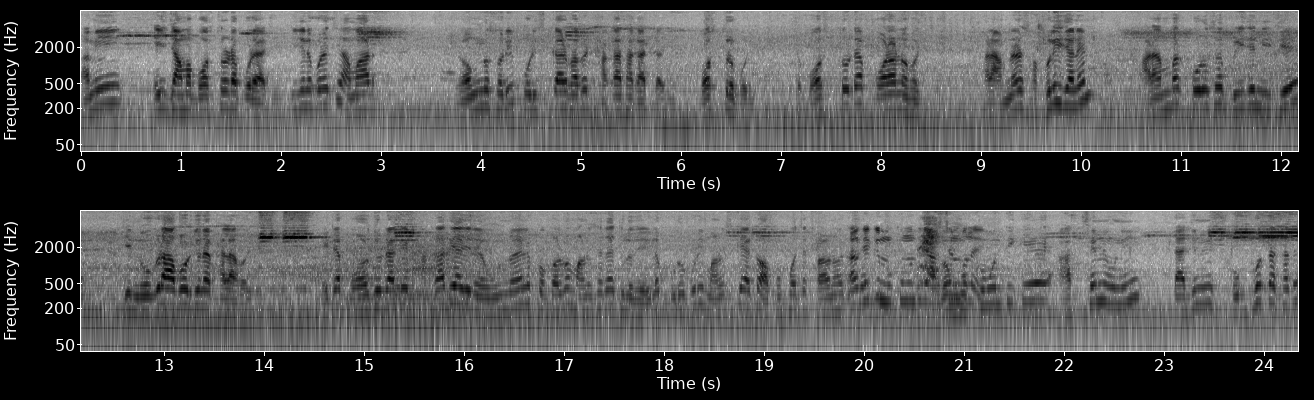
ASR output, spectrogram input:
আমি এই জামা বস্ত্রটা পরে আছি কী জন্য পরেছি? আমার রঙ্গ শরীর পরিষ্কারভাবে ঢাকা থাকার চাই বস্ত্র পরি। তো বস্ত্রটা পরানো হচ্ছে। আর আপনারা সকলেই জানেন আরামবাগ পৌরসভা ব্রিজের নিচে যে নোংরা আবর্জনা ফেলা হয়েছে এটা বর্জ্যটাকে ঢাকা দেওয়া যায় উন্নয়নের প্রকল্প মানুষের কাছে তুলে দেয়। এগুলো পুরোপুরি মানুষকে একটা অপপ্রচার ছড়ানো হচ্ছে। কি মুখ্যমন্ত্রী এবং মুখ্যমন্ত্রীকে আসছেন উনি তার জন্য উনি সভ্যতার সাথে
